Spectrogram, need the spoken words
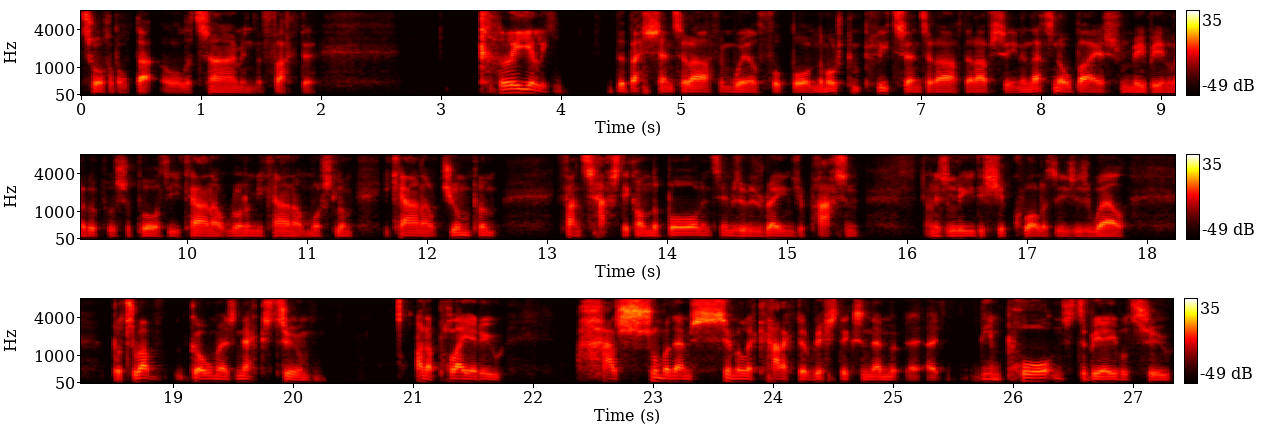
talk about that all the time, and the fact that clearly the best centre half in world football and the most complete centre half that I've seen. And that's no bias from me being a Liverpool supporter. You can't outrun him, you can't outmuscle him, you can't outjump him. Fantastic on the ball in terms of his range of passing and his leadership qualities as well. But to have Gomez next to him and a player who has some of them similar characteristics and then uh, uh, the importance to be able to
